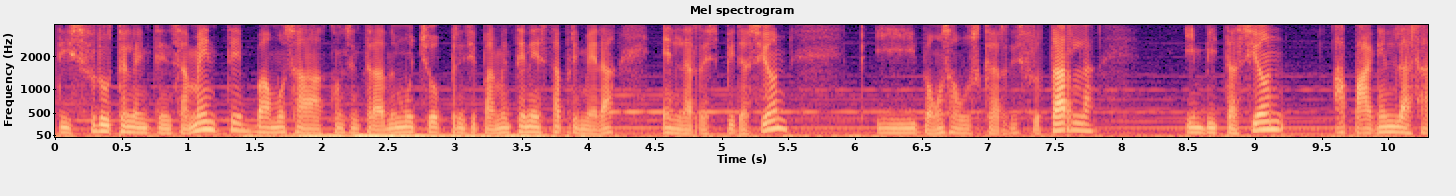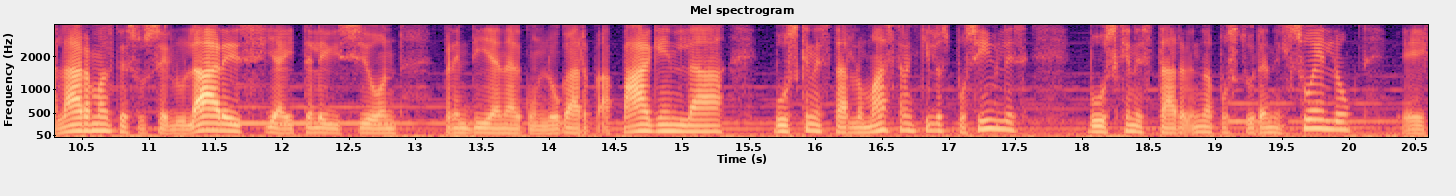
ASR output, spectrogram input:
disfrútenlo intensamente, vamos a concentrarnos mucho principalmente en esta primera, en la respiración y vamos a buscar disfrutarla. Invitación apaguen las alarmas de sus celulares, si hay televisión prendida en algún lugar, apáguenla, busquen estar lo más tranquilos posibles, busquen estar en una postura en el suelo, eh,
